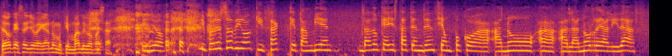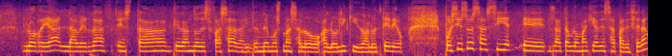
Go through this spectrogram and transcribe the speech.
tengo que ser yo vegano, ¿quién más lo iba a pasar? y yo. Y por eso digo quizá que también, dado que hay esta tendencia un poco a, a no, a, a la no realidad, lo real, la verdad está quedando desfasada y tendemos más a lo, a lo líquido, a lo etéreo. Pues si eso es así, eh, la tauromaquia desaparecerá.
